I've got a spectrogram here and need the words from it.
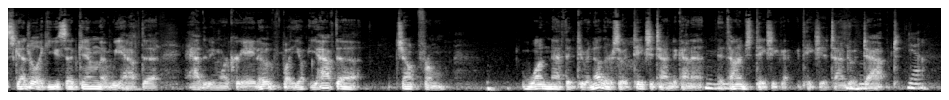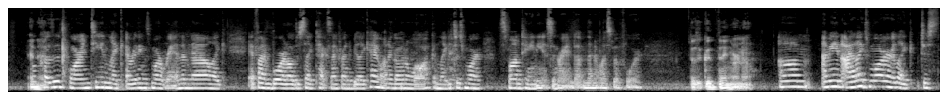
schedule. Like you said, Kim, that we have to had to be more creative, but you you have to jump from one method to another, so it takes you time to kind of. At times, it takes you it takes you time to adapt. Yeah. And then- because of quarantine, like everything's more random now. Like if I'm bored, I'll just like text my friend and be like, "Hey, I want to go on a walk?" And like it's just more spontaneous and random than it was before. that's a good thing or no? Um, I mean, I liked more like just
